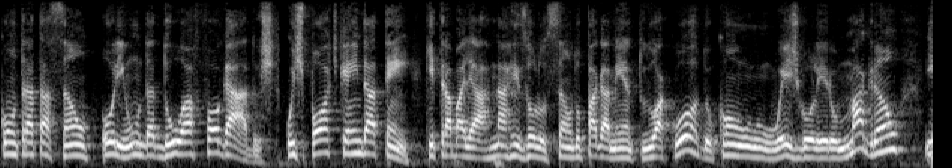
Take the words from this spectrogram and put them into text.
contratação oriunda do Afogados. O esporte que ainda tem que trabalhar na resolução do pagamento do acordo com o ex-goleiro Magrão e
